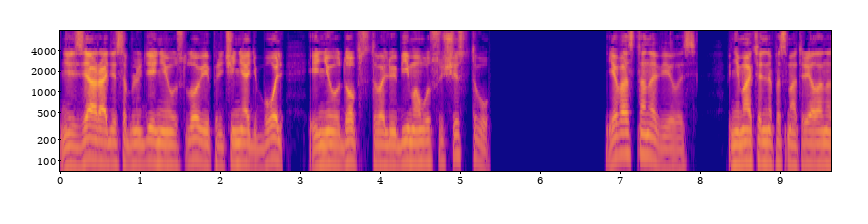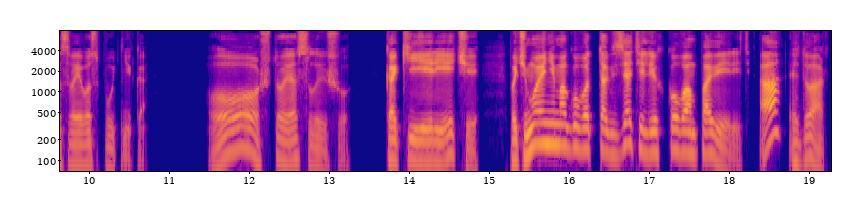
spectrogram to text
Нельзя ради соблюдения условий причинять боль и неудобства любимому существу. Ева остановилась, внимательно посмотрела на своего спутника. «О, что я слышу! Какие речи! Почему я не могу вот так взять и легко вам поверить, а, Эдуард?»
